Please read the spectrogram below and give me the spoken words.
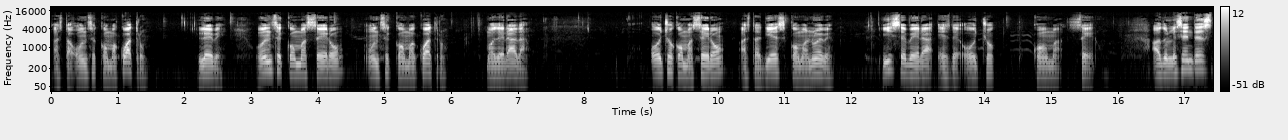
hasta 11,4. Leve, 11,0, 11,4. Moderada, 8,0 hasta 10,9. Y severa es de 8,0. Adolescentes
